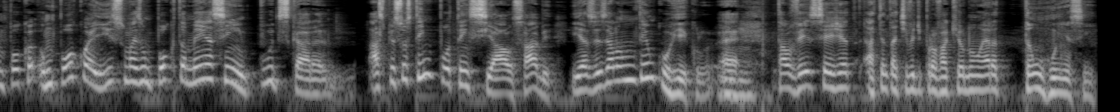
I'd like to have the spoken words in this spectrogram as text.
Um pouco, um pouco é isso, mas um pouco também é assim, putz, cara, as pessoas têm potencial, sabe? E às vezes elas não têm um currículo. É, uhum. É, talvez seja a tentativa de provar que eu não era tão ruim assim.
